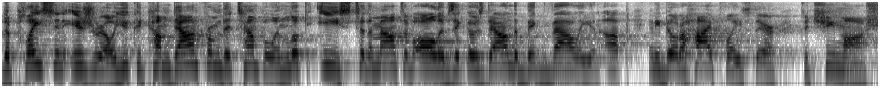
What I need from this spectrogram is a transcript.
the place in Israel. You could come down from the temple and look east to the Mount of Olives. It goes down the big valley and up. And he built a high place there to Chemosh.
